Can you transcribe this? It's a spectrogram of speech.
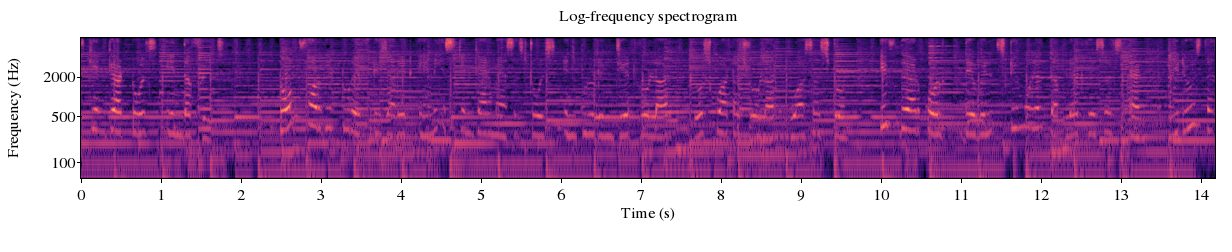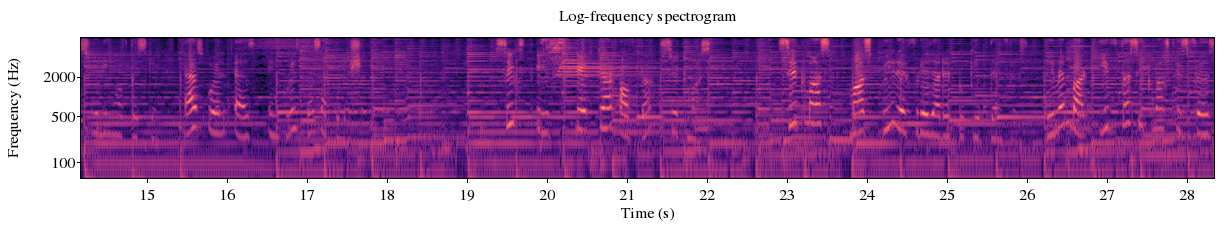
skincare tools in the fridge. Don't forget to refrigerate any skincare massage tools including jade roller, rose quartz roller, gua sha stone. If they are cold, they will stimulate the blood vessels and reduce the swelling of the skin as well as increase the circulation. Sixth is take care of the sheet mask. Sheet mask must be refrigerated to keep them fresh. Remember, if the sheet mask is fresh,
